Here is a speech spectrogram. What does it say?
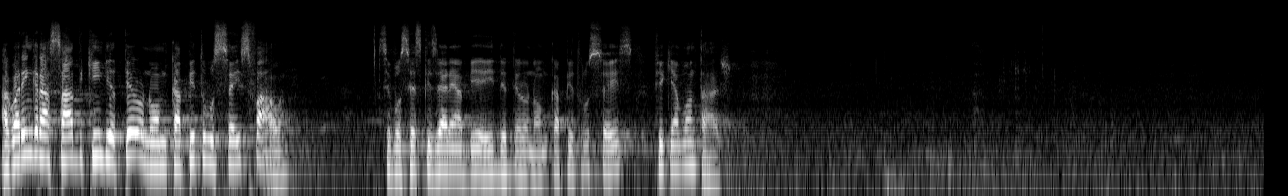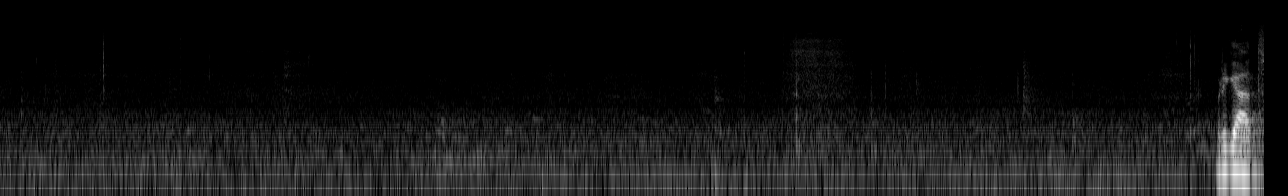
Agora é engraçado que em Deuteronômio capítulo 6 fala. Se vocês quiserem abrir aí Deuteronômio capítulo 6, fiquem à vontade. Obrigado.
